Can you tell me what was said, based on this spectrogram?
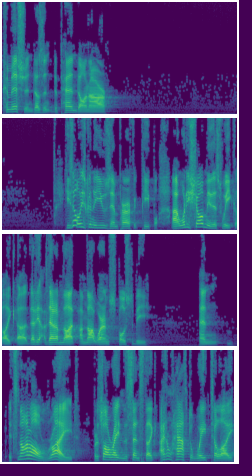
commission doesn't depend on our. He's always going to use imperfect people. Uh, what he showed me this week, like uh, that, that I'm not, I'm not where I'm supposed to be, and it's not all right but it's all right in the sense that like, I don't have to wait till I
